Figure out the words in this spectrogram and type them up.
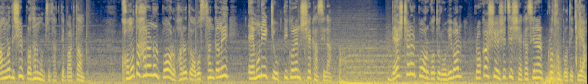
বাংলাদেশের প্রধানমন্ত্রী থাকতে পারতাম। ক্ষমতা হারানোর পর ভারতে অবস্থানকালে এমনই একটি উক্তি করেন শেখ হাসিনা। দেশ ছাড়ার পর গত রবিবার প্রকাশ্যে এসেছে শেখ হাসিনার প্রথম প্রতিক্রিয়া।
